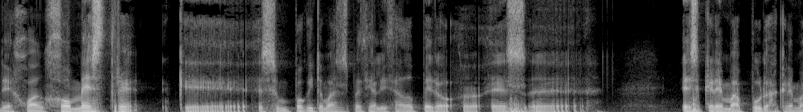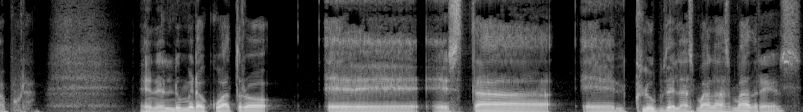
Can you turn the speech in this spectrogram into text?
de Juanjo Mestre, que es un poquito más especializado, pero eh, es, eh, es crema pura, crema pura. En el número 4 eh, está el Club de las Malas Madres,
